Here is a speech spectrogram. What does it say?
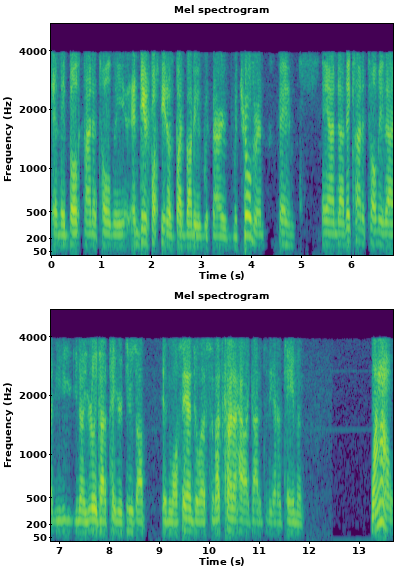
and they both kind of told me, and David Faustino's Bud Bundy with Married with Children fame, and uh, they kind of told me that you you know you really got to pay your dues up in Los Angeles, and that's kind of how I got into the entertainment. Wow.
